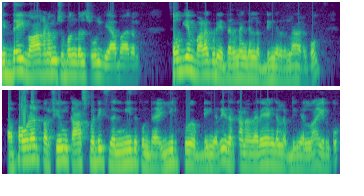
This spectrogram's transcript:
வித்தை வாகனம் சுபங்கள் சூழ் வியாபாரம் சௌக்கியம் பாடக்கூடிய தருணங்கள் அப்படிங்கிறதெல்லாம் இருக்கும். பவுடர் பர்ஃப்யூம் காஸ்மெட்டிக்ஸ் இதன் மீது கொண்ட ஈர்ப்பு அப்படிங்கிறது இதற்கான விரயங்கள் அப்படிங்கிறதுலாம் இருக்கும்.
